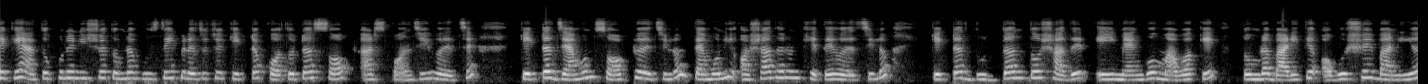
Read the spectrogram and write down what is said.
দেখে এতক্ষণে নিশ্চয় তোমরা বুঝতেই পেরেছ যে কেকটা কতটা সফট আর স্পঞ্জি হয়েছে। কেকটা যেমন সফট হয়েছিল, তেমনই অসাধারণ খেতে হয়েছিল। কেকটা দুর্দান্ত স্বাদের এই ম্যাঙ্গো মাওয়া কেক তোমরা বাড়িতে অবশ্যই বানিয়ে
